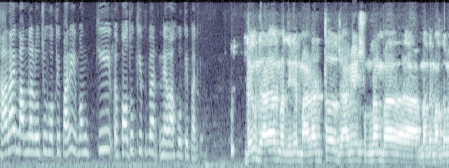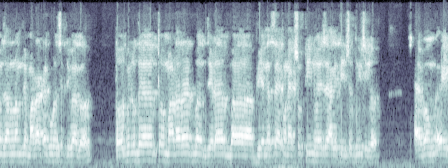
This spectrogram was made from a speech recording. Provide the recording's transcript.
ধারায় মামলা রুজু হতে পারে এবং কি পদক্ষেপ নেওয়া হতে পারে? দেখুন, যারা যে মার্ডার তো যা আমি শুনলাম বা আপনাদের মাধ্যমে জানলাম যে মার্ডারটা করেছে দিবাকর তোর বিরুদ্ধে তো মার্ডারের যেটা বিএনএস এখন একশো তিন হয়েছে, আগে তিনশো দুই ছিল। এবং এই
